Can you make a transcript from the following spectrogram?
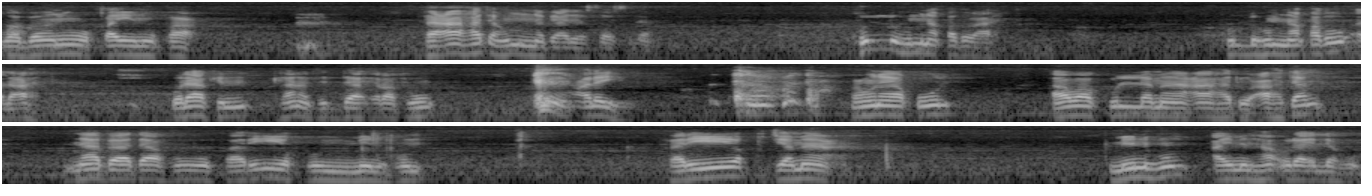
وبنو قينقاع. فعاهدهم النبي عليه الصلاة والسلام. كلهم نقضوا العهد. كلهم نقضوا العهد. ولكن كانت الدائرة عليهم. فهنا يقول أو كلما عاهدوا عهدا نبذه فريق منهم. فريق جماعة منهم أي من هؤلاء اليهود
